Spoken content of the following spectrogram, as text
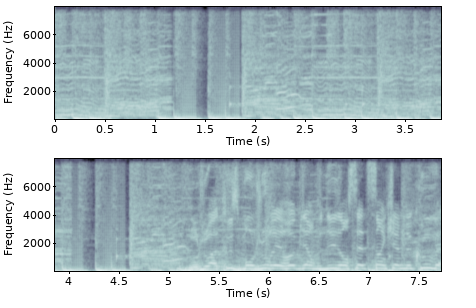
Bonjour à tous, bonjour et re-bienvenue dans cette cinquième de couve,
